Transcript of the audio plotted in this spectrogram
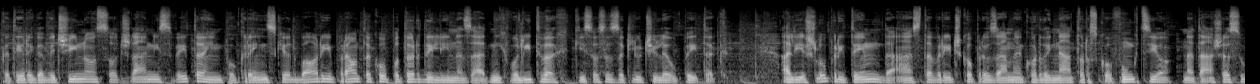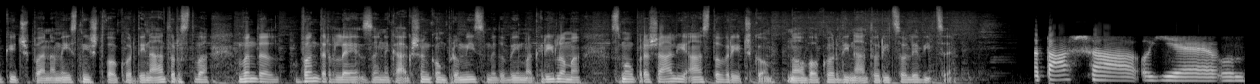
katerega večino so člani sveta in pokrajinski odbori prav tako potrdili na zadnjih volitvah, ki so se zaključile v petek. Ali je šlo pri tem, da Asta Vrečko prevzame koordinatorsko funkcijo, Nataša Sukič pa namestništvo koordinatorstva, vendar, vendarle za nekakšen kompromis med obema kriloma, smo vprašali Asto Vrečko, novo koordinatorico Levice. Nataša je um,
